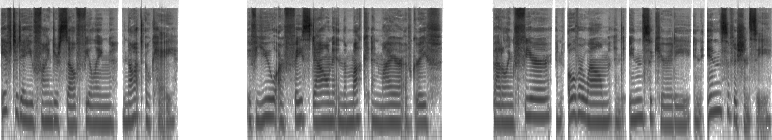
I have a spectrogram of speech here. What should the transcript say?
If today you find yourself feeling not okay, If you are face down in the muck and mire of grief, battling fear and overwhelm and insecurity and insufficiency,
